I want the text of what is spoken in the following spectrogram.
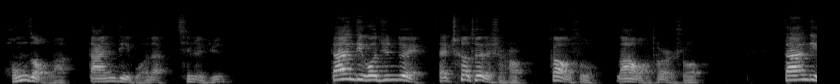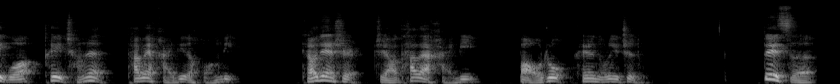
轰走了大英帝国的侵略军。大英帝国军队在撤退的时候，告诉拉瓦托尔说，大英帝国可以承认他为海地的皇帝，条件是只要他在海地保住黑人奴隶制度。对此。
